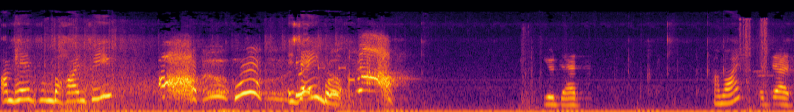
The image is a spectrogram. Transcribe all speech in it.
I'm here from behind for you. Oh! Is it aimbot? You're dead. Am I? You're dead.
